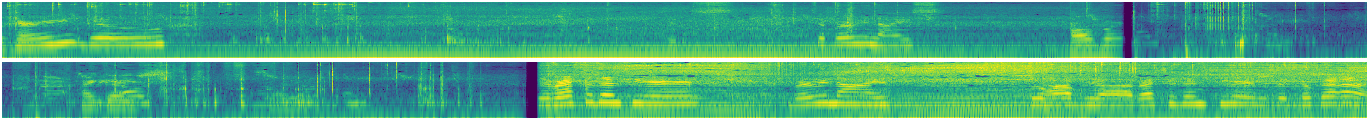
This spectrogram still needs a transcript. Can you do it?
So here you go. It's, it's a very nice over Hi guys. Sorry. The residents here, very nice to have the residents here because look at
